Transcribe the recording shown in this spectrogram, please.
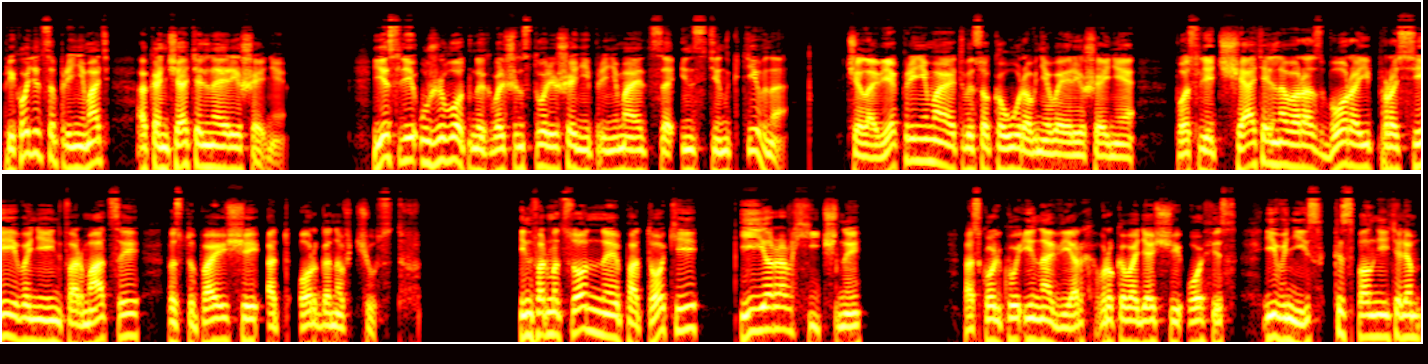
приходится принимать окончательное решение. Если у животных большинство решений принимается инстинктивно, человек принимает высокоуровневое решение после тщательного разбора и просеивания информации, поступающей от органов чувств. Информационные потоки иерархичны, поскольку и наверх в руководящий офис, и вниз к исполнителям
